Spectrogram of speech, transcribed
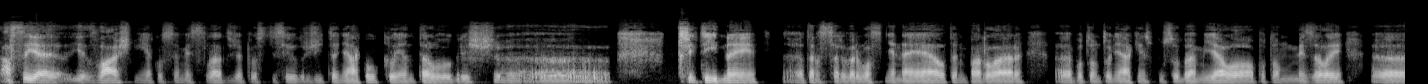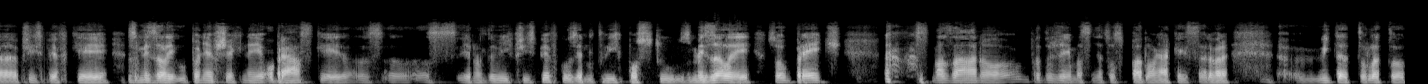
asi je, je zvláštní jako se myslet, že prostě si udržíte nějakou klientelu, když e, tři týdny eh, ten server vlastně nejel, ten parler, eh, potom to nějakým způsobem jelo, potom mizely e, příspěvky, zmizely úplně všechny obrázky z, z jednotlivých příspěvků, z jednotlivých postů, zmizely, jsou pryč, smazáno, protože jim vlastně něco spadlo, nějaký server. Víte, tohleto,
